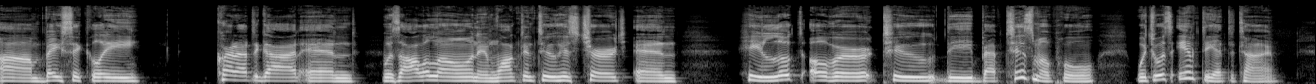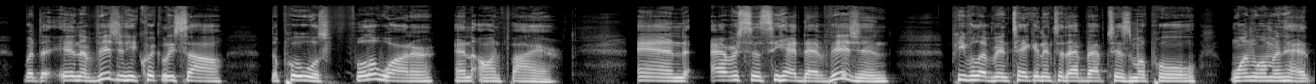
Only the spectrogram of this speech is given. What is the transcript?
um, basically cried out to God and was all alone and walked into his church and he looked over to the baptismal pool, which was empty at the time. But the, in a vision, he quickly saw the pool was full of water and on fire. And ever since he had that vision, people have been taken into that baptismal pool. One woman had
